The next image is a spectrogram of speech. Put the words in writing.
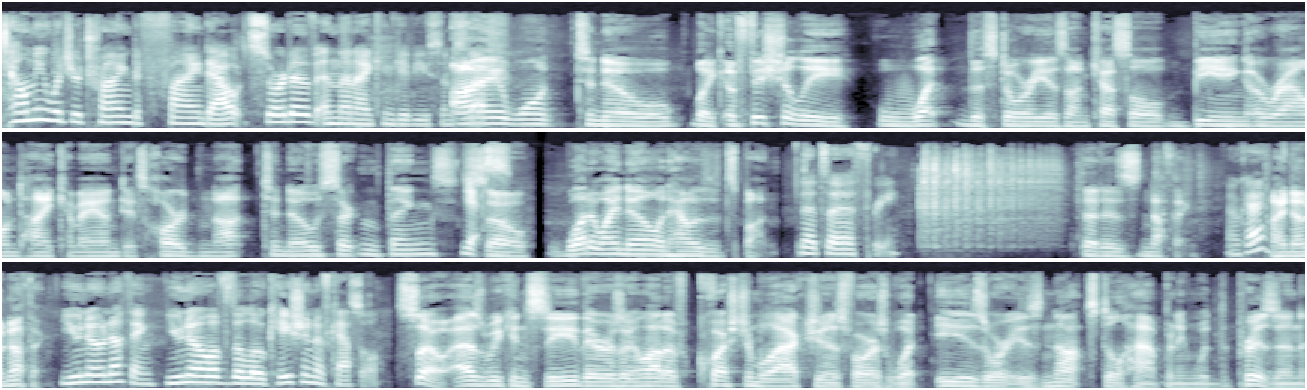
Tell me what you're trying to find out, sort of, and then I can give you some stuff. I want to know, like, officially what the story is on Kessel being around High Command. It's hard not to know certain things. Yes. So, what do I know and how is it spun? That's a three. That is nothing. Okay. I know nothing. you know nothing. You know of the location of Kessel. So, as we can see, there is a lot of questionable action as far as what is or is not still happening with the prison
